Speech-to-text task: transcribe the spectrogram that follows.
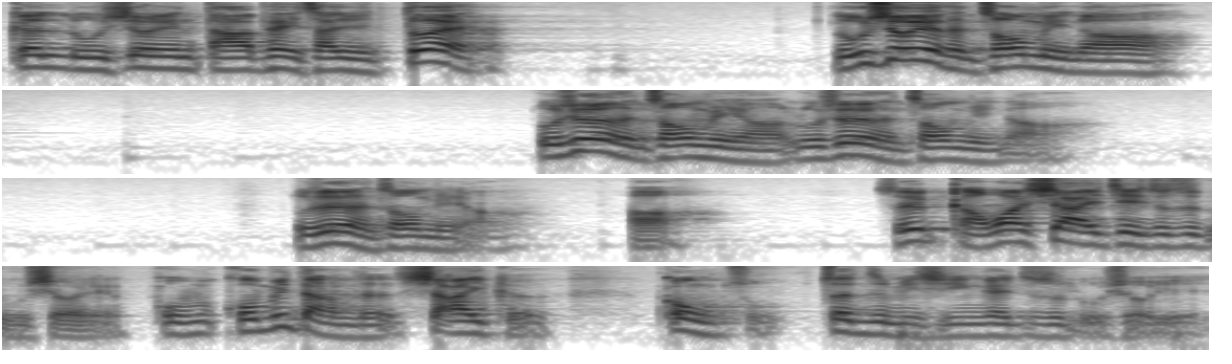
跟卢秀燕搭配参选。对，卢秀燕很聪明哦，卢秀燕很聪明哦，卢秀燕很聪明哦，卢秀燕很聪明哦，啊，所以搞不好下一届就是卢秀燕，国国民党的下一个共主政治明星应该就是卢秀燕，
